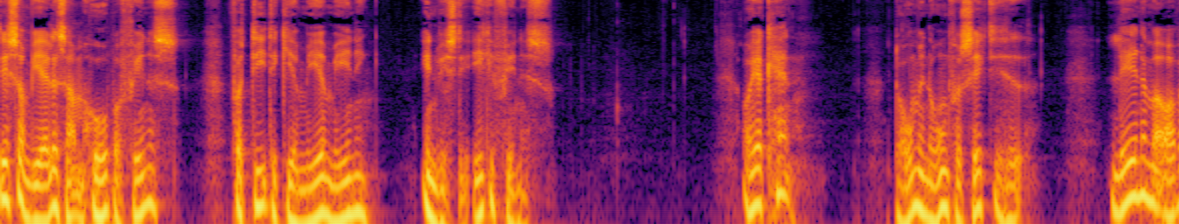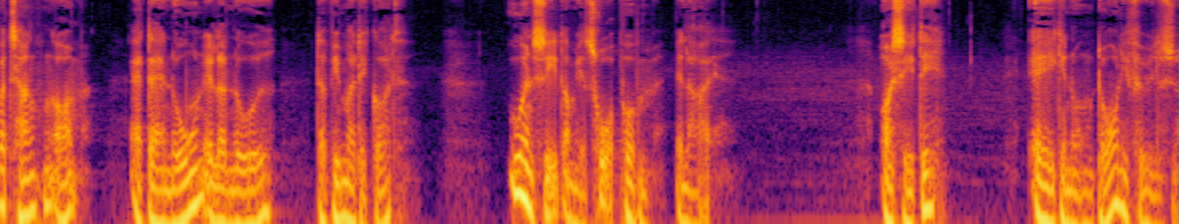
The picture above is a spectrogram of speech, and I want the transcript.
Det, som vi alle sammen håber findes, fordi det giver mere mening, end hvis det ikke findes. Og jeg kan, dog med nogen forsigtighed, læne mig op af tanken om, at der er nogen eller noget, der vil mig det godt, uanset om jeg tror på dem eller ej. Og se det er ikke nogen dårlig følelse.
